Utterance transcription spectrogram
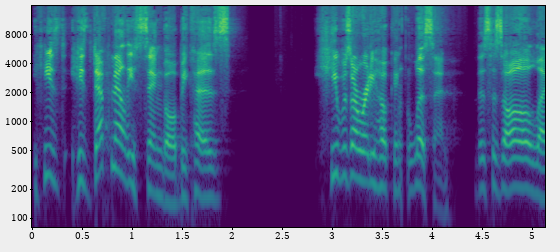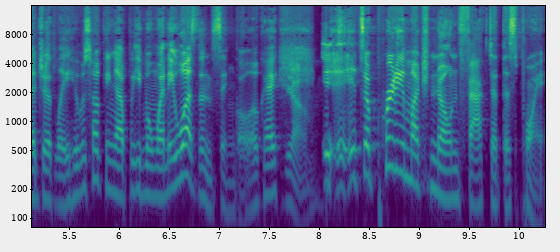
he's he's definitely single because he was already hooking. Listen, this is all allegedly. He was hooking up even when he wasn't single. Okay, Yeah, I- i- it's a pretty much known fact at this point.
